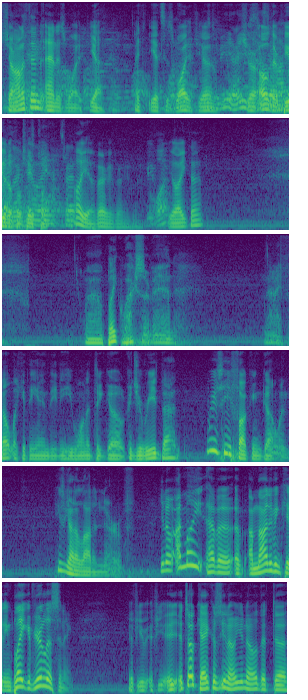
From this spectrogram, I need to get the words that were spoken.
Jonathan and his wife. Yeah. I, yeah, it's his wife. Yeah. Sure. Oh, they're beautiful people. Oh yeah, very, very. very. You like that? Wow, Blake Wexler, man. I felt like at the end he, wanted to go. Could you read that? Where's he fucking going? He's got a lot of nerve. You know, I might have a. a I'm not even kidding, Blake. If you're listening, if you if you, it's okay because you know you know that. Uh,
